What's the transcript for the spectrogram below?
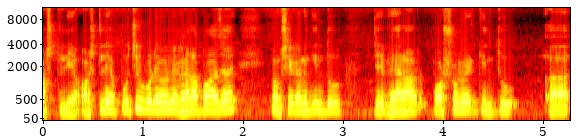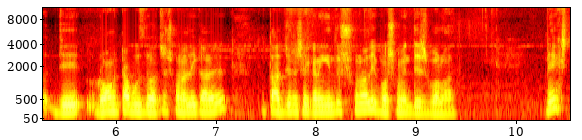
অস্ট্রেলিয়া। অস্ট্রেলিয়া প্রচুর পরিমাণে ভেড়া পাওয়া যায় এবং সেখানে কিন্তু যে ভেড়ার পশমের কিন্তু যে রঙটা বুঝতে পারছে, সোনালী কালারের, তো তার জন্য সেখানে কিন্তু সোনালী পশমের দেশ বলা হয়। নেক্সট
